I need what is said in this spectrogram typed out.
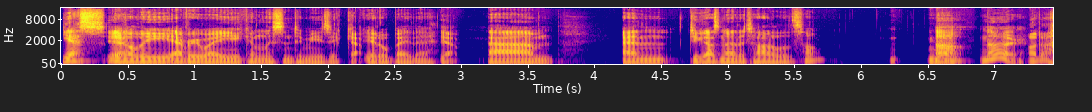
yes, Yeah. it'll be everywhere you can listen to music. Yep. It'll be there. Yep. Um, and do you guys know the title of the song? No, Oh no, I don't,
